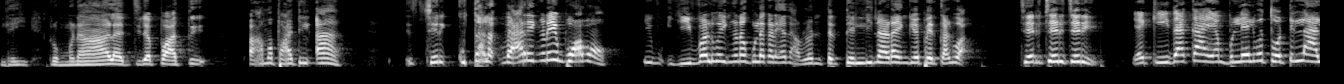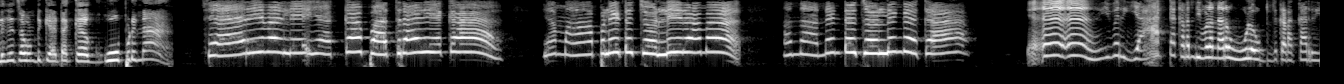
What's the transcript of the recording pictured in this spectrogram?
இல்லை ரொம்ப நாள் ஆச்சுல பார்த்து. ஆமா பாட்டில் ஆ. சரி குத்தால வேற எங்கனையும் போவோம். இவ் இவ்வளவு இங்கனக்குள்ள கிடையாது. அவளு டெல்லி நாடா எங்கேயோ போயிருக்காளுவா சரி சரி சரி. ஏ கீதாக்கா என் பிள்ளைகளுவ தொட்டில அழுக சவுண்டு கேட்டா கே- கூப்பிடுனா? சரி வள்ளி அக்கா பாத்துறாளி அக்கா என் மாப்பிள்ளைட்ட சொல்லிடாம அந்த அண்ணன்ட்ட சொல்லுங்க அக்கா இவர் யார்ட்ட கடந்து இவ்வளவு நேரம் ஊழ விட்டுட்டு கிடக்காரு?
